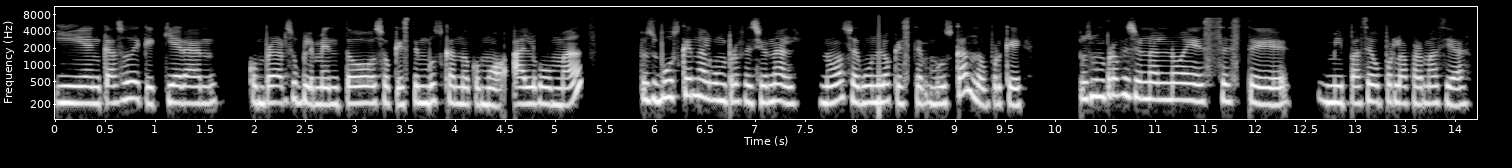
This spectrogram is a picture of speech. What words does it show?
y en caso de que quieran comprar suplementos o que estén buscando como algo más, pues busquen algún profesional, ¿no? Según lo que estén buscando, porque pues un profesional no es este mi paseo por la farmacia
